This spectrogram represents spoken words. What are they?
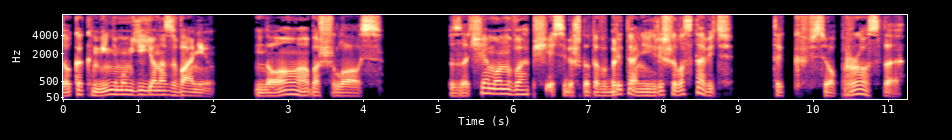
то как минимум ее названию. Но обошлось. Зачем он вообще себе что-то в Британии решил оставить? Так все просто.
